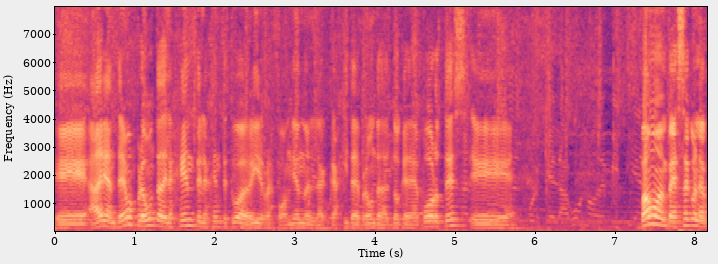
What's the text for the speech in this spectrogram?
Eh, Adrián, tenemos preguntas de la gente. La gente estuvo ahí respondiendo en la cajita de preguntas del toque de deportes. Eh, vamos a empezar con la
